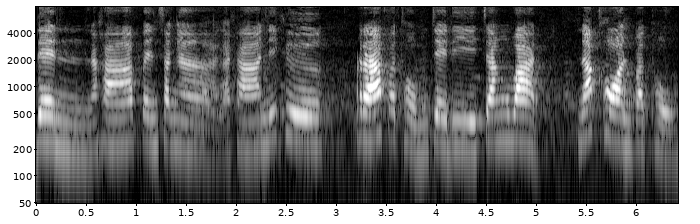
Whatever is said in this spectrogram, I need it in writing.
เด่นนะคะเป็นสง่านะคะ นี่คือพระปฐมเจดีย์จังหวัดนครปฐม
